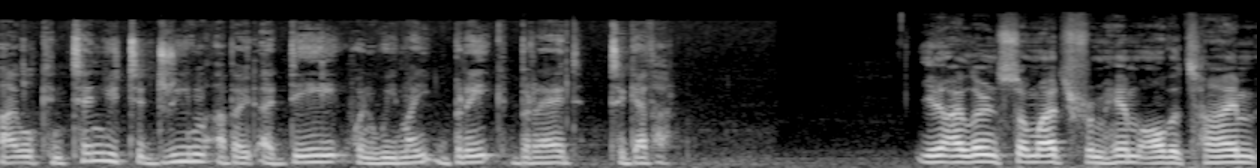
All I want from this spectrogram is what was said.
I will continue to dream about a day when we might break bread together. You know, I learn so much from him all the time.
